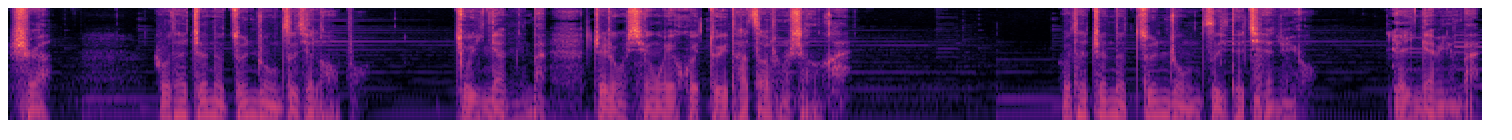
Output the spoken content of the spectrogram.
是啊，若他真的尊重自己老婆，就应该明白这种行为会对他造成伤害。若他真的尊重自己的前女友，也应该明白，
